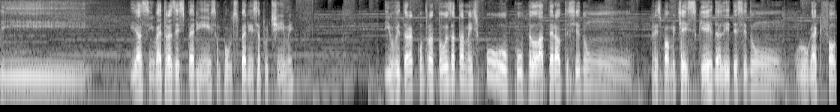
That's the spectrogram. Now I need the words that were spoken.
E. E assim, vai trazer experiência, um pouco de experiência para o time. E o Vitória contratou exatamente por, por, pela lateral ter sido um. Principalmente a esquerda ali, ter sido um, um lugar que falt,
